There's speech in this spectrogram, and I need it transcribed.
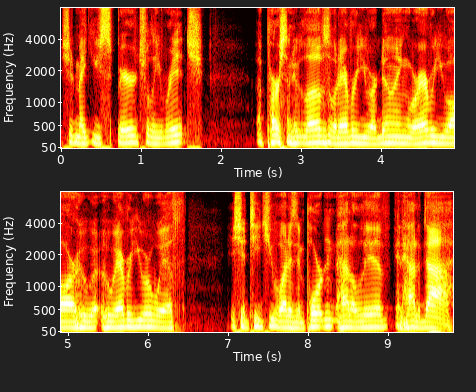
Should make you spiritually rich. A person who loves whatever you are doing, wherever you are, who, whoever you are with. It should teach you what is important, how to live, and how to die.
